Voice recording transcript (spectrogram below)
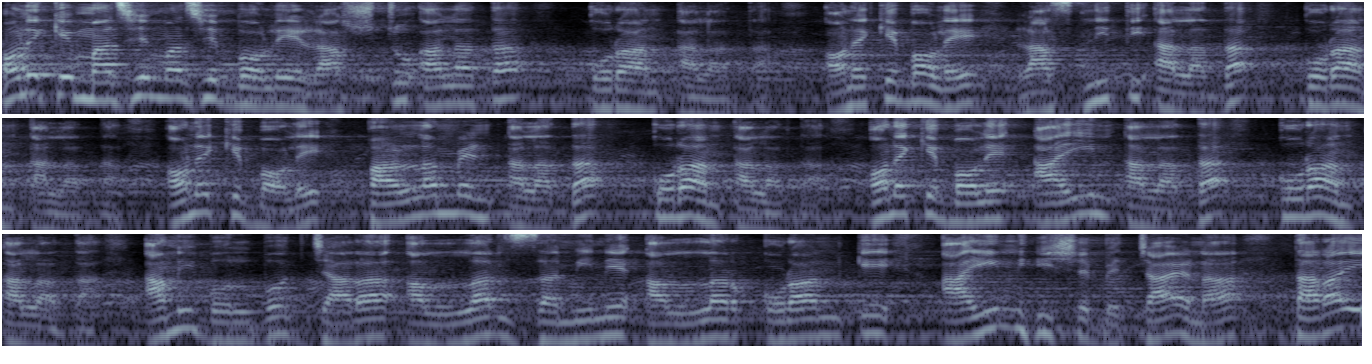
অনেকে মাঝে মাঝে বলে রাষ্ট্র আলাদা, কোরআন আলাদা। অনেকে বলে রাজনীতি আলাদা কোরআন আলাদা। অনেকে বলে পার্লামেন্ট আলাদা, কোরআন আলাদা। অনেকে বলে আইন আলাদা, কোরআন আলাদা। আমি বলব, যারা আল্লাহর জামিনে আল্লাহর কোরআনকে আইন হিসেবে চায় না, তারাই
